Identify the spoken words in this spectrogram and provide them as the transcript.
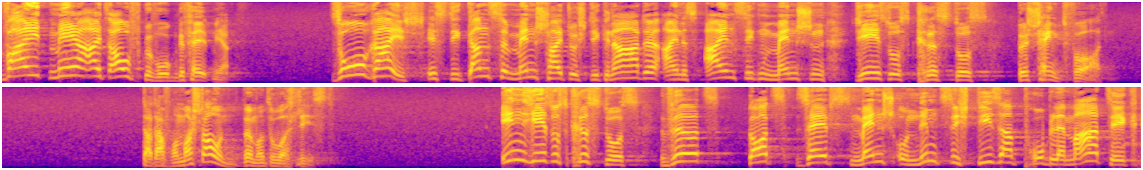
Weit mehr als aufgewogen, gefällt mir. So reich ist die ganze Menschheit durch die Gnade eines einzigen Menschen, Jesus Christus, beschenkt worden. Da darf man mal staunen, wenn man sowas liest. In Jesus Christus wird Gott selbst Mensch und nimmt sich dieser Problematik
